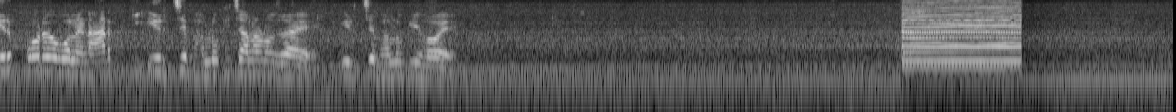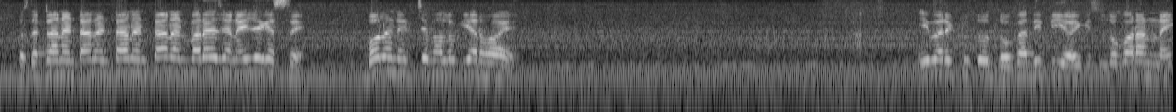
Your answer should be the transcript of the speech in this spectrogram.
এরপরেও বলেন, আর কি এর চেয়ে ভালো কি চালানো যায়? এর চেয়ে ভালো কি হয়? টানেন টানেন টানেন টানেন, বাড়ায় যান, এই যে গেছে। বলেন, এর চেয়ে ভালো কি আর হয়? এবার একটু তো ধোকা দিতেই হয়, কিছু তো করার নাই।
